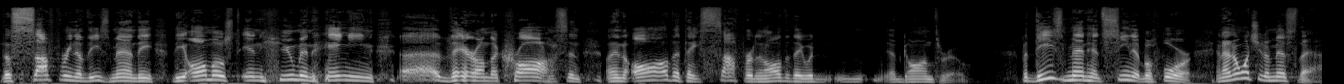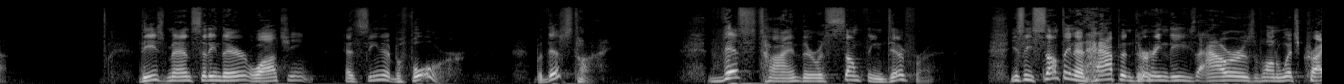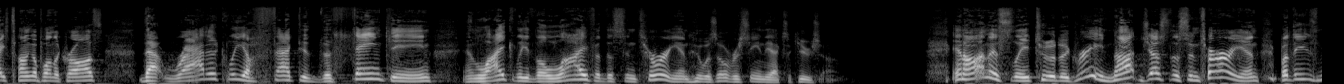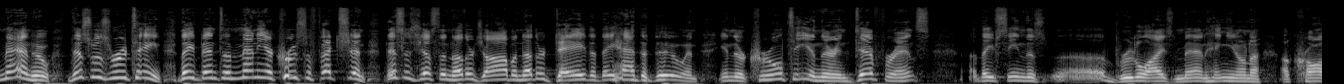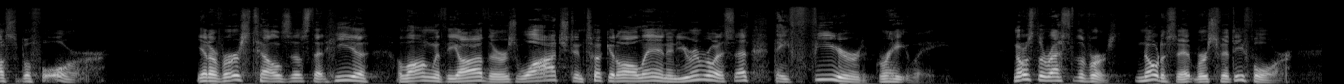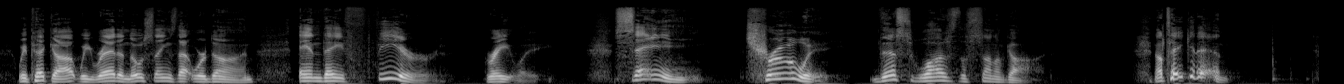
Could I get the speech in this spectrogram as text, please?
The suffering of these men, the, the almost inhuman hanging uh, there on the cross, and, and all that they suffered and all that they would, had gone through. But these men had seen it before, and I don't want you to miss that. These men sitting there watching had seen it before. But this time, this time there was something different. You see, something had happened during these hours upon which Christ hung upon the cross that radically affected the thinking and likely the life of the centurion who was overseeing the execution. And honestly, to a degree, not just the centurion, but these men who, this was routine. They've been to many a crucifixion. This is just another job, another day that they had to do. And in their cruelty and their indifference, uh, they've seen this uh, brutalized man hanging on a, a, cross before. Yet our verse tells us that he, uh, along with the others, watched and took it all in. And you remember what it says? They feared greatly. Notice the rest of the verse. Notice it, verse 54. We pick up, we read, in those things that were done, and they feared greatly, saying, Truly, this was the Son of God. Now take it in.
